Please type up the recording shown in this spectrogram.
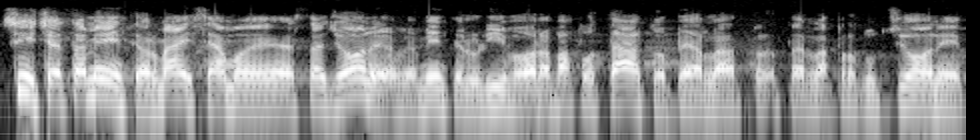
Sì, certamente, ormai siamo in stagione, ovviamente l'olivo ora va potato per la, per la produzione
